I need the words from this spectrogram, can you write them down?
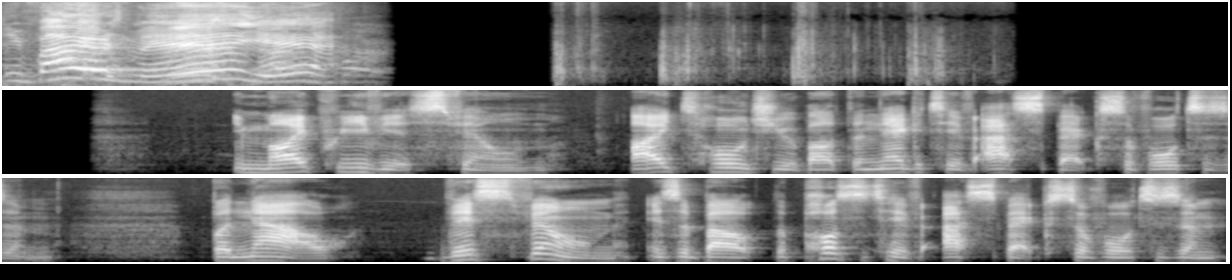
He fires, man. Yeah. In my previous film, I told you about the negative aspects of autism. But now, this film is about the positive aspects of autism.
